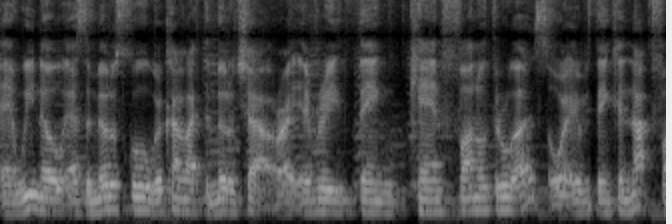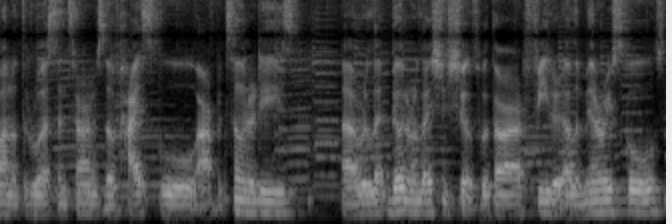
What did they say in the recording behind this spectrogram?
And we know as the middle school, we're kind of like the middle child, right? Everything can funnel through us, or everything cannot funnel through us in terms of high school opportunities, uh, re- building relationships with our feeder elementary schools.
